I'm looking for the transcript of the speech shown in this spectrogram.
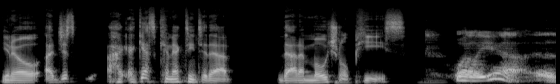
you know, I just, I, I guess, connecting to that that emotional piece. Well, yeah, uh,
